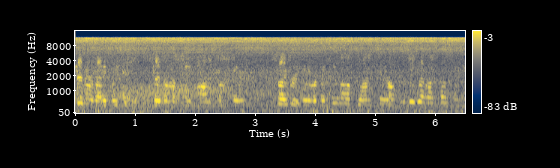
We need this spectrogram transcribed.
Driven erratically driven looking on something. Driver is name was Latino, blonde hair, maybe that was something.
